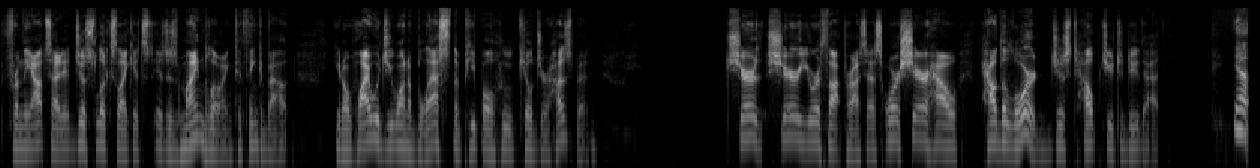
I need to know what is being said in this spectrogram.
from the outside, it just looks like it's it is mind blowing to think about. You know, why would you want to bless the people who killed your husband? Share share your thought process or share how how the Lord just helped you to do that. Yeah,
